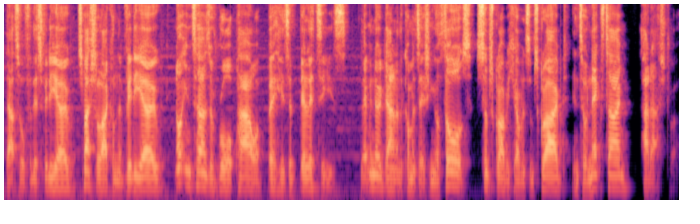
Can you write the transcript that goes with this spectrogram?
that's all for this video. Smash a like on the video, not in terms of raw power, but his abilities. Let me know down in the comment section your thoughts. Subscribe if you haven't subscribed. Until next time, Ad Astra.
